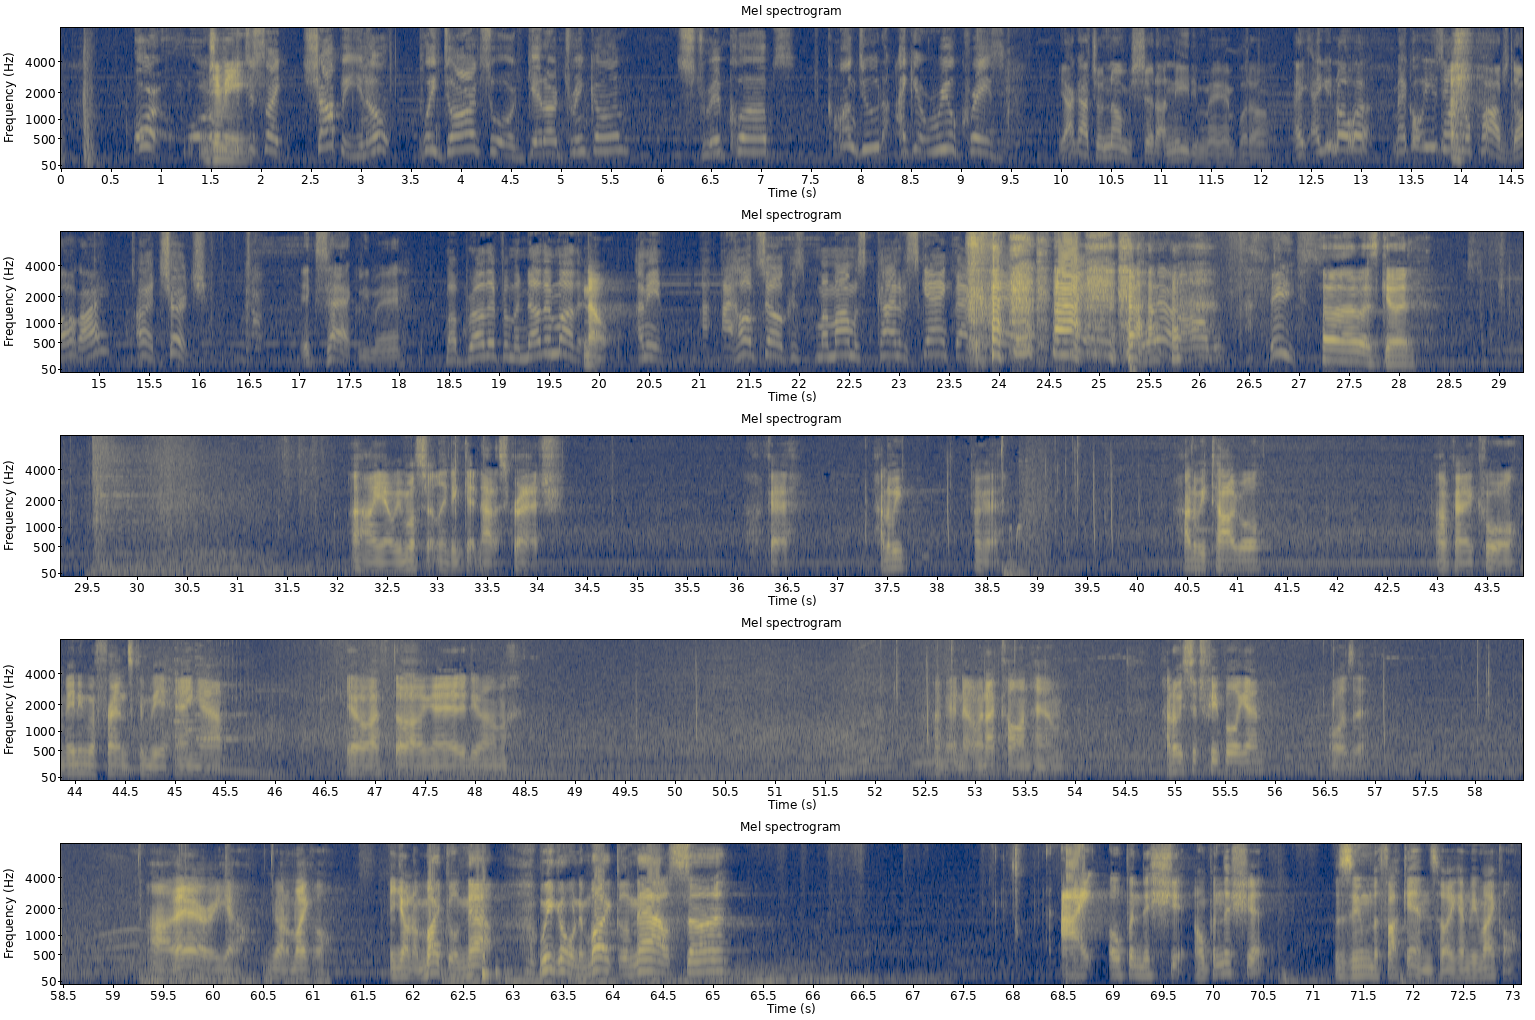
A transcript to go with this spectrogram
Or, or we Jimmy. could just like shop it, you know? Play darts or get our drink on. Strip clubs. Come on, dude. I get real crazy. Yeah, I got your number, shit. I need it, man. But uh, hey, hey, you know what? Man, go easy on your pops, dog. All right? All right, church. Exactly, man. My brother from another mother. No. I mean, I, I hope so, because my mom was kind of a skank back in the day. Whatever, homie. Peace. Oh, that was good. Oh, yeah, we most certainly didn't get out of scratch. Okay. How do we... Okay. How do we toggle? Okay, cool. Meeting with friends can be a hangout. Yo, F dog, I added you on. Okay, no, we're not calling him. How do we switch people again? What was it? Ah, there we go. You're going to Michael. You're going to Michael now. We going to Michael now, son. I open this shit. Open this shit. Zoom the fuck in so I can be Michael.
